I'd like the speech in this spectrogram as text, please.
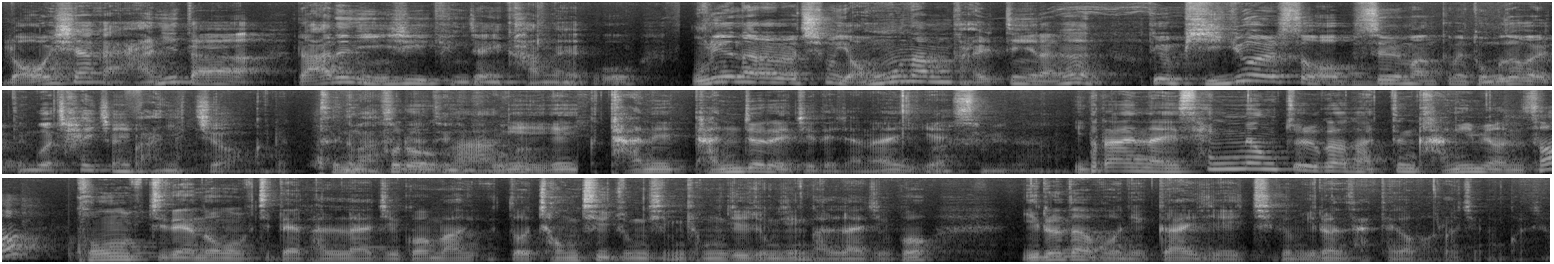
러시아가 아니다라는 인식이 굉장히 강하고 우리나라로 치면 영호남 갈등이랑은 지금 비교할 수 없을 만큼의 동서 갈등과 차이점이 많이 있죠. 드니프로 네, 맞습니다. 강이 이게 단, 단절의 지대잖아요. 이게 맞습니다. 우크라이나의 생명줄과 같은 강이면서 공업지대, 농업지대 갈라지고 막 또 정치 중심, 경제 중심 갈라지고 이러다 보니까 이제 지금 이런 사태가 벌어지는 거죠.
